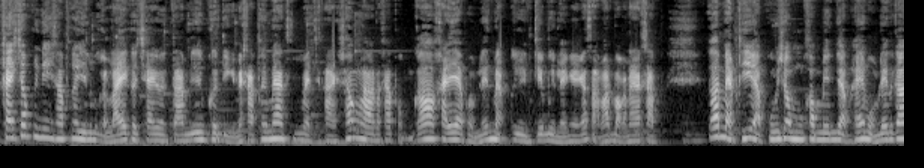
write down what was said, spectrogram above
ใครชอบคลิปนี้ครับก็อย่าลืมกดไลค์กดแชร์กดติดตามอย่าลืมกดดิ่งนะครับเพื่อไม่พลาดคลิปใหม่จากทางช่องเรานะครับผมก็ใครอยากผมเล่นแบบอื่นเกมอื่นอะไรเงี้ยก็สามารถบอกได้นะครับก็แบบที่แบบผู้ชมคอมเมนต์แบบให้ผมเล่นก็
